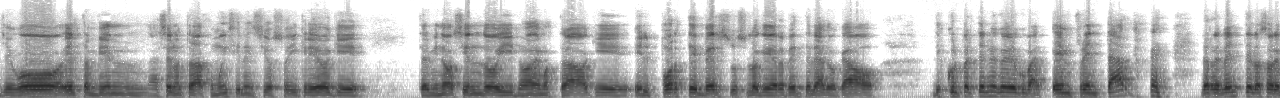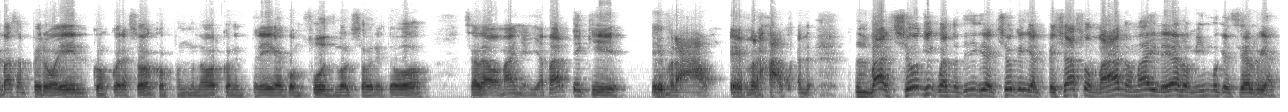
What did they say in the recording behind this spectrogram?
llegó él también a hacer un trabajo muy silencioso y creo que terminó siendo y nos ha demostrado que el porte versus lo que de repente le ha tocado, disculpe el término que voy a ocupar, enfrentar, de repente lo sobrepasan, pero él con corazón, con honor, con entrega, con fútbol sobre todo, se ha dado maña. Y aparte que es bravo, es bravo. Va al choque, cuando tiene que ir al choque y al pechazo va nomás y le da lo mismo que sea el Real.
